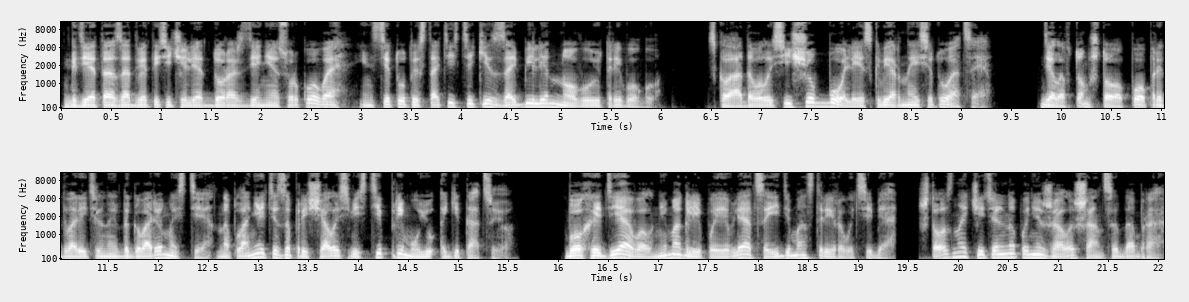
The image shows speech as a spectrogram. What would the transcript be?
Где-то за 2000 лет до рождения Суркова институты статистики забили новую тревогу. Складывалась еще более скверная ситуация. Дело в том, что по предварительной договоренности на планете запрещалось вести прямую агитацию. Бог и дьявол не могли появляться и демонстрировать себя, что значительно понижало шансы добра.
